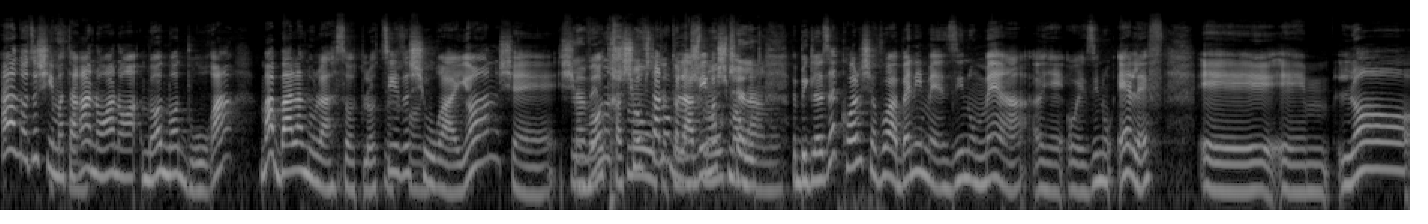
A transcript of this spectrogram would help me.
היה לנו איזושהי נכון. מטרה נורא נורא מאוד מאוד ברורה, מה בא לנו לעשות? להוציא נכון. איזשהו רעיון ש... שהוא מאוד חשוב לנו ולהביא משמעות. שלנו. ובגלל זה כל שבוע, בין אם האזינו 100 אה, או האזינו 1,000, אה, אה, לא...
